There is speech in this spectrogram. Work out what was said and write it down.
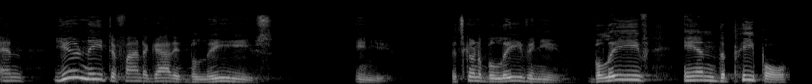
and you need to find a guy that believes in you, that's going to believe in you, believe in the people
